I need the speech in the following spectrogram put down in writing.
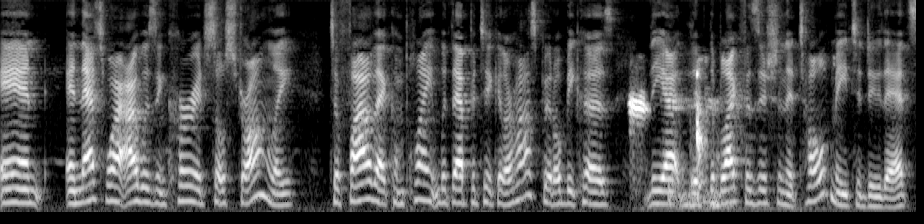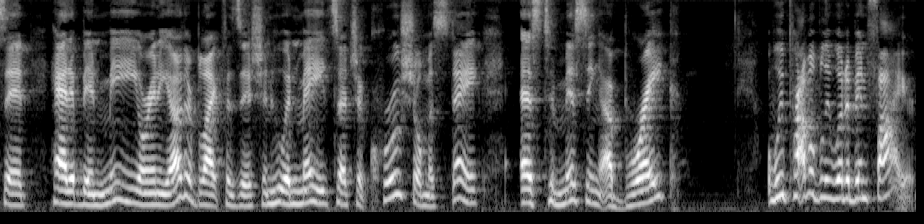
and and that's why I was encouraged so strongly to file that complaint with that particular hospital because the, uh, the, the black physician that told me to do that said had it been me or any other black physician who had made such a crucial mistake as to missing a break, we probably would have been fired.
